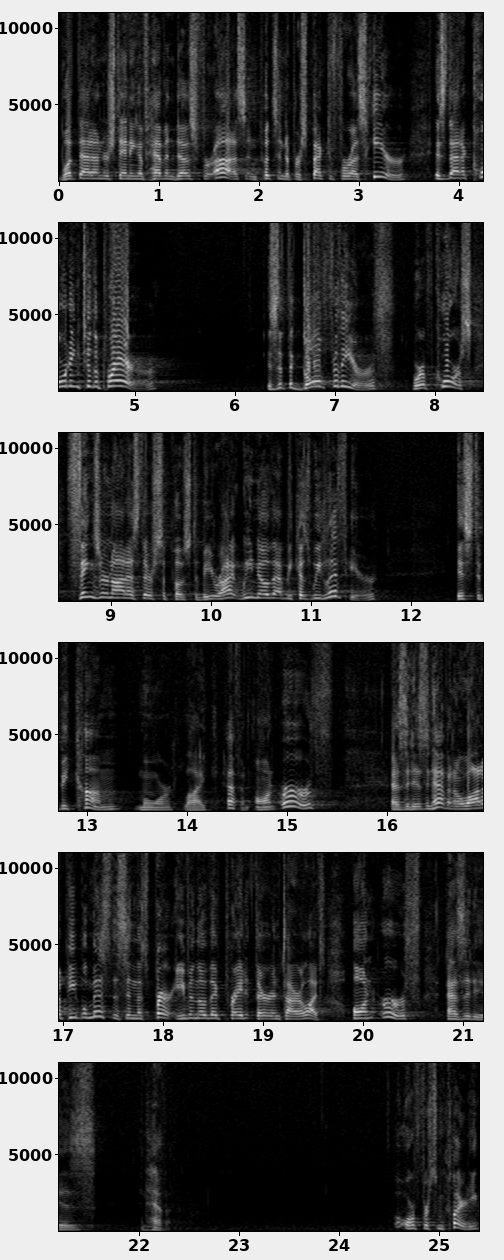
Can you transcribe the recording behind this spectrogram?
what that understanding of heaven does for us and puts into perspective for us here is that according to the prayer, is that the goal for the earth, where of course things are not as they're supposed to be, right? We know that because we live here, is to become more like heaven. On earth, as it is in heaven. A lot of people miss this in this prayer, even though they've prayed it their entire lives. On earth, as it is in heaven. Or for some clarity,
